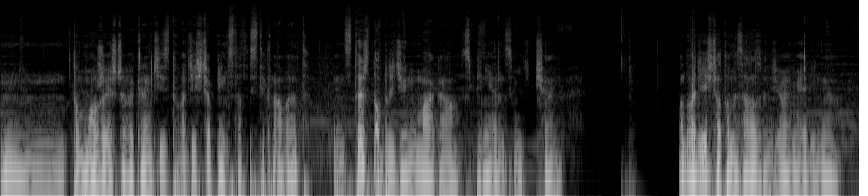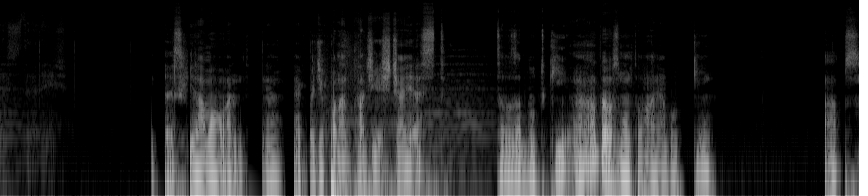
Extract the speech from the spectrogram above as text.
mm, to może jeszcze wykręcić z 25 statystyk nawet. Więc też dobry dzień umaga z pieniędzmi dzisiaj. No 20 to my zaraz będziemy mieli, nie? To jest chwila, moment, nie? Jak będzie ponad 20 jest. Co to za budki? A, do rozmontowania budki. Haps.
